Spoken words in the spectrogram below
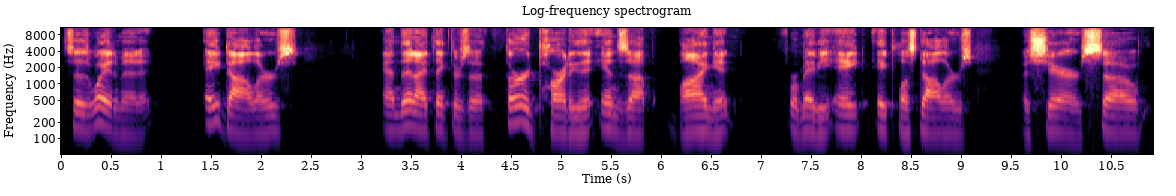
says, "Wait a minute, eight dollars." And then I think there's a third party that ends up buying it for maybe eight eight plus dollars a share. So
